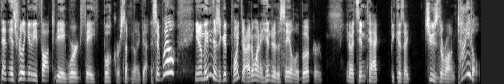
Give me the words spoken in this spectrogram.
That it's really going to be thought to be a word faith book or something like that. I said, well, you know, maybe there's a good point there. I don't want to hinder the sale of the book or, you know, its impact because I choose the wrong title.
